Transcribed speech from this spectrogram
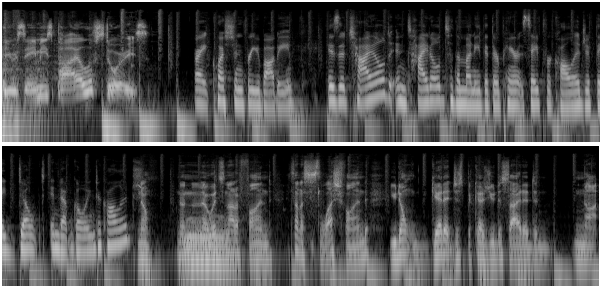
Here's Amy's pile of stories. All right, question for you, Bobby. Is a child entitled to the money that their parents save for college if they don't end up going to college? No, no, no, no. It's not a fund. It's not a slush fund. You don't get it just because you decided to not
